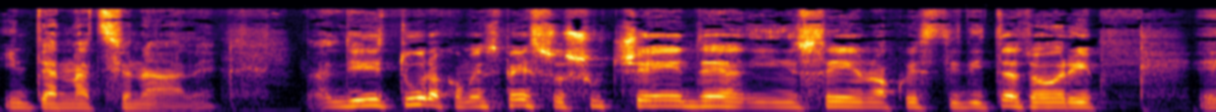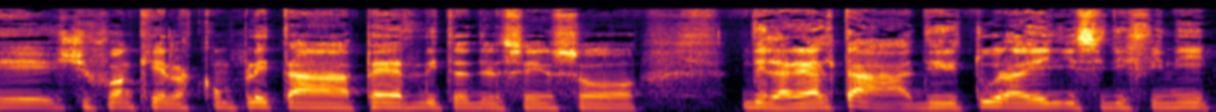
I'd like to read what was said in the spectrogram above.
internazionale. Addirittura, come spesso succede in seno a questi dittatori, eh, ci fu anche la completa perdita del senso della realtà. Addirittura egli si definì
